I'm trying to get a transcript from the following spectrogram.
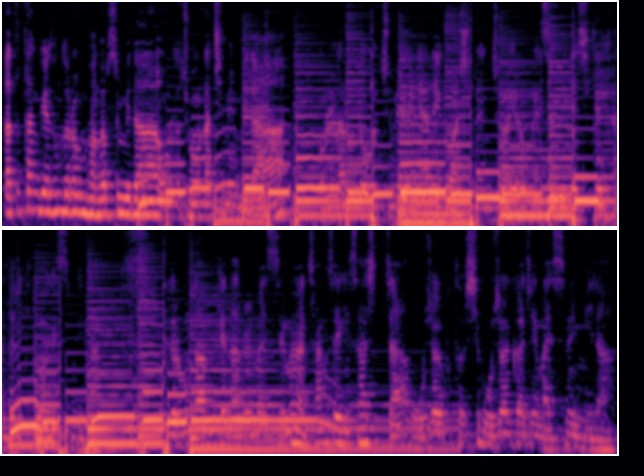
따뜻한 교회 성도 여러분 반갑습니다. 오늘도 좋은 아침입니다. 오늘 하루도 주님의 은혜 안에 거하시는 저와 여러분의 삶이 되시길 간절히 기도하겠습니다. 여러분과 함께 나눌 말씀은 창세기 40장 5절부터 15절까지의 말씀입니다.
